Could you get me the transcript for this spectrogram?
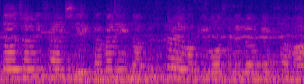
搭乗に際し係員のお手伝いをご希望されるお客様。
